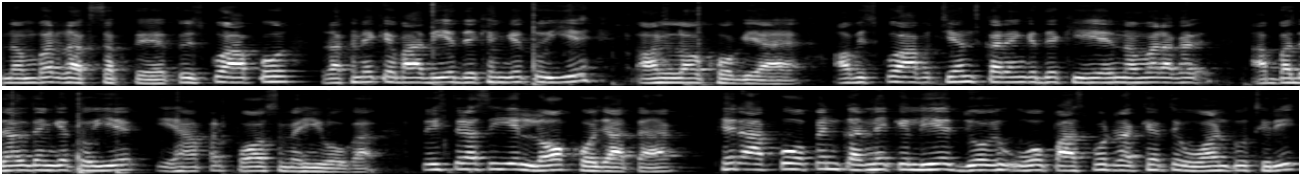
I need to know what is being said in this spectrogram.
नंबर रख सकते हैं। तो इसको आपको रखने के बाद ये देखेंगे तो ये अनलॉक हो गया है। अब इसको आप चेंज करेंगे, देखिए ये नंबर अगर आप बदल देंगे तो ये यहाँ पर पॉस नहीं होगा। तो इस तरह से ये लॉक हो जाता है। फिर आपको ओपन करने के लिए जो वो पासपोर्ट रखे थे वन टू थ्री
